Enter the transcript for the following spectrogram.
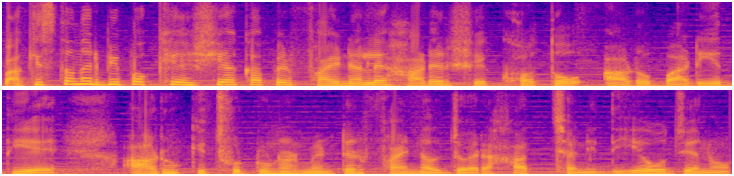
পাকিস্তানের বিপক্ষে এশিয়া কাপের ফাইনালে হারের সে ক্ষত আরও বাড়িয়ে দিয়ে আরও কিছু টুর্নামেন্টের ফাইনাল জয়ের হাতছানি দিয়েও যেন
